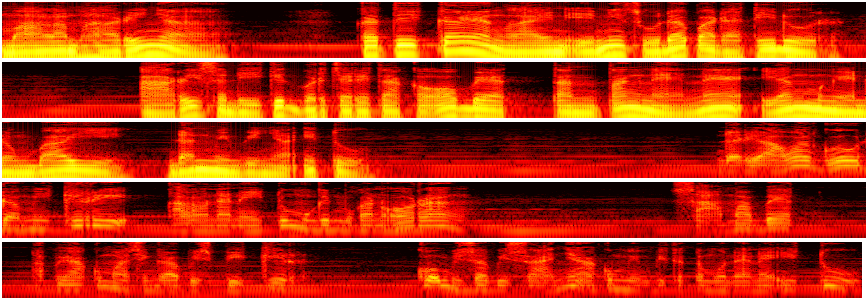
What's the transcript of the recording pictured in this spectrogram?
Malam harinya, ketika yang lain ini sudah pada tidur, Ari sedikit bercerita ke Obet tentang nenek yang menggendong bayi dan mimpinya itu. Dari awal gue udah mikir kalau nenek itu mungkin bukan orang. Sama Bet, tapi aku masih gak habis pikir. Kok bisa-bisanya aku mimpi ketemu nenek itu?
